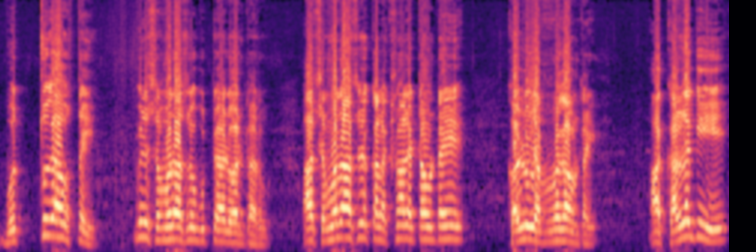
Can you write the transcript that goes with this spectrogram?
బొత్తుగా వస్తాయి. వీడు సింహరాశిలో పుట్టాడు అంటారు. ఆ సింహరాశి యొక్క లక్షణాలు ఎట్లా ఉంటాయి? కళ్ళు ఎర్రగా ఉంటాయి. ఆ కళ్ళకి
